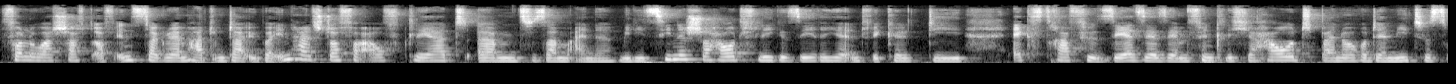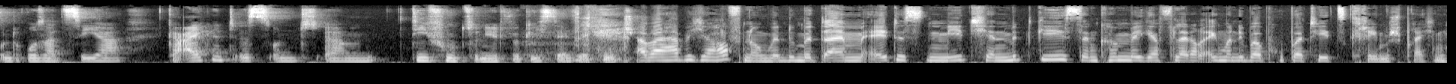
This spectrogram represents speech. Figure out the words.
Followerschaft auf Instagram hat und da über Inhaltsstoffe aufklärt, ähm, zusammen eine medizinische Hautpflegeserie entwickelt, die extra für sehr, sehr, sehr empfindliche Haut bei Neurodermitis und Rosacea geeignet ist und ähm, die funktioniert wirklich sehr, sehr gut. Aber da habe ich ja Hoffnung, wenn du mit deinem ältesten Mädchen mitgehst, dann können wir ja vielleicht auch irgendwann über Pubertätscreme sprechen.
